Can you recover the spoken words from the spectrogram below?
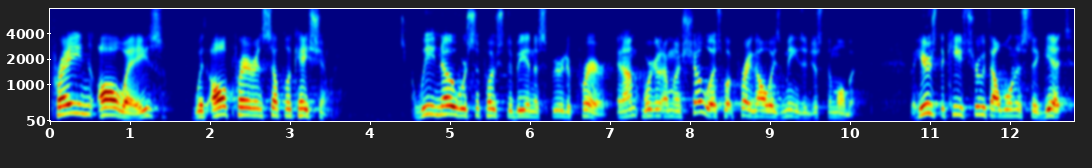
Praying always with all prayer and supplication. We know we're supposed to be in a spirit of prayer. And I'm, gonna, I'm going to show us what praying always means in just a moment. But here's the key truth I want us to get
